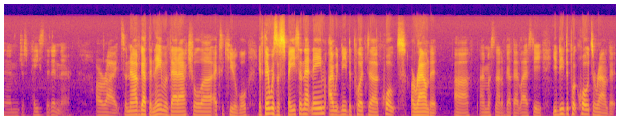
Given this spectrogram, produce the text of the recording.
And just paste it in there. Alright, so now I've got the name of that actual uh, executable. If there was a space in that name, I would need to put uh, quotes around it. Uh, I must not have got that last E. You'd need to put quotes around it.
